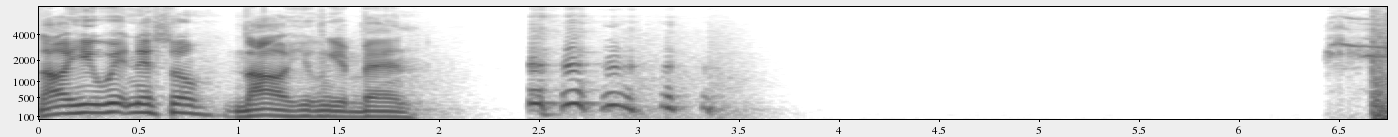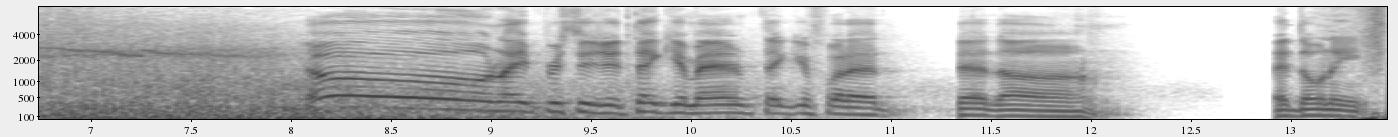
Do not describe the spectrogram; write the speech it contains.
Now he witnessed him. Now he can get banned. precision. Thank you, man. Thank you for that that uh that donate.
